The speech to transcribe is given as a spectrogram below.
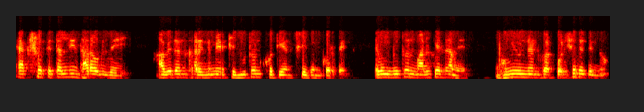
একশো তেতাল্লিশ ধারা অনুযায়ী আবেদনকারী নামে একটি নতুন খতিয়ান সৃজন করবেন। এবং নতুন মালিকের নামে ভূমি উন্নয়ন কর পরিষদের জন্য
